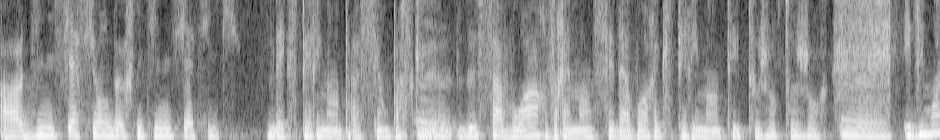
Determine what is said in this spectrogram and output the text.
euh, d'initiation, de rite initiatique d'expérimentation parce que mm. de savoir vraiment c'est d'avoir expérimenté toujours toujours mm. et dis-moi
